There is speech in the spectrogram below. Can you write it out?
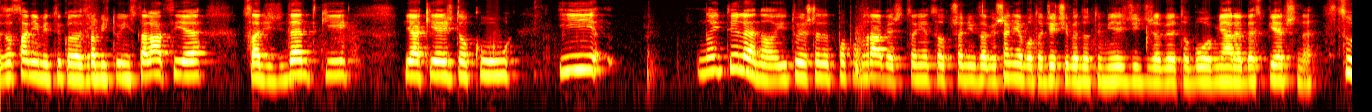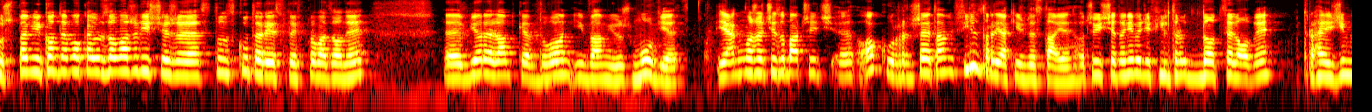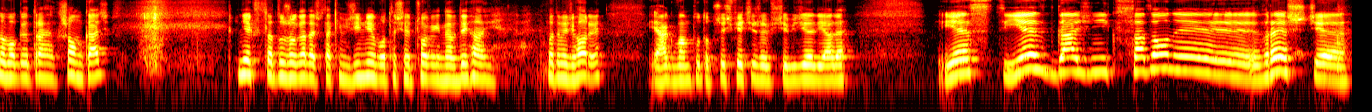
Zostanie mi tylko zrobić tu instalację wsadzić dętki jakieś do kół i no i tyle, no i tu jeszcze poprawiać co nieco przednim zawieszenie, bo to dzieci będą tym jeździć, żeby to było w miarę bezpieczne. Cóż, pewnie kątem oka już zauważyliście, że stun skuter jest tutaj wprowadzony. E, Biorę lampkę w dłoń i Wam już mówię. Jak możecie zobaczyć, e, o kurczę, tam filtr jakiś wystaje. Oczywiście to nie będzie filtr docelowy. Trochę zimno, mogę trochę chrząkać. Nie chcę za dużo gadać w takim zimnie, bo to się człowiek nawdycha i potem będzie chory. Jak wam tu to przyświeci, żebyście widzieli, ale jest, jest gaźnik wsadzony! Wreszcie!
